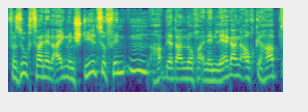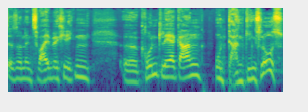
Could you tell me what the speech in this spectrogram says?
versucht seinen eigenen Stil zu finden. Habe ja dann noch einen Lehrgang auch gehabt, so einen zweiwöchigen äh, Grundlehrgang. Und dann ging's los.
